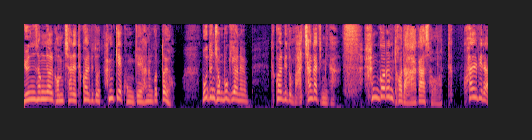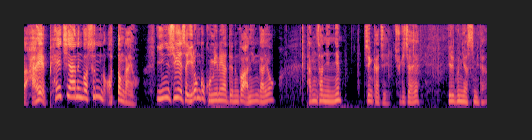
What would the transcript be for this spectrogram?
윤석열 검찰의 특활비도 함께 공개하는 것도요. 모든 정보기관의 특활비도 마찬가지입니다. 한 걸음 더 나아가서 특활비를 아예 폐지하는 것은 어떤가요? 인수위에서 이런 거 고민해야 되는 거 아닌가요? 당선인님, 지금까지 주기자의 1분이었습니다.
